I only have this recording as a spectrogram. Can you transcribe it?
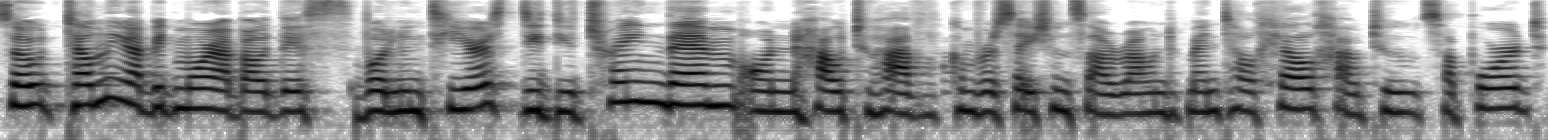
So tell me a bit more about these volunteers. Did you train them on how to have conversations around mental health, how to support?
